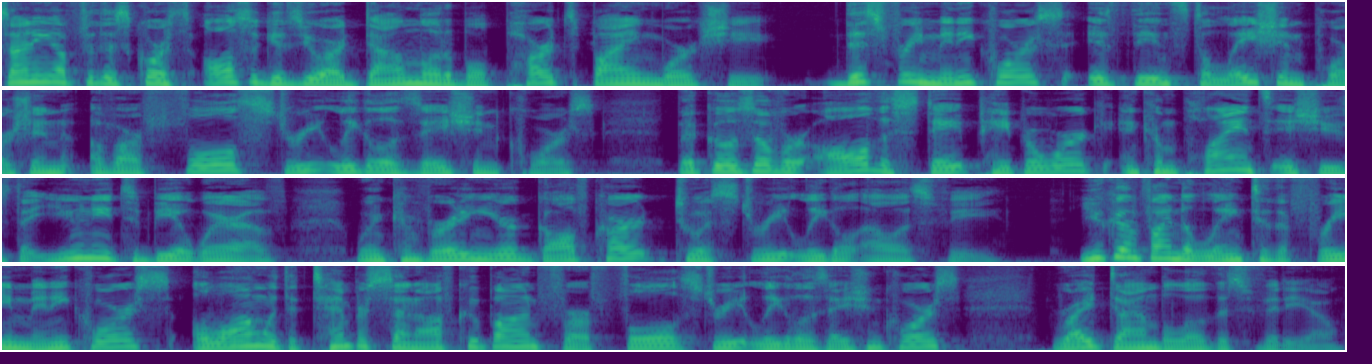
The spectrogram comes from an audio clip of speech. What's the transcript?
Signing up for this course also gives you our downloadable parts buying worksheet. This free mini course is the installation portion of our full street legalization course that goes over all the state paperwork and compliance issues that you need to be aware of when converting your golf cart to a street legal LSV. You can find a link to the free mini course along with a 10% off coupon for our full street legalization course right down below this video.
